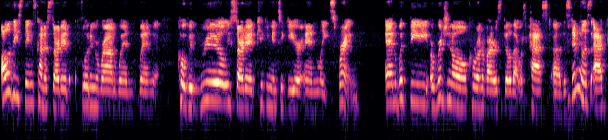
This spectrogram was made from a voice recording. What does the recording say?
All of these things kind of started floating around when when COVID really started kicking into gear in late spring. And with the original coronavirus bill that was passed, uh, the Stimulus Act,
